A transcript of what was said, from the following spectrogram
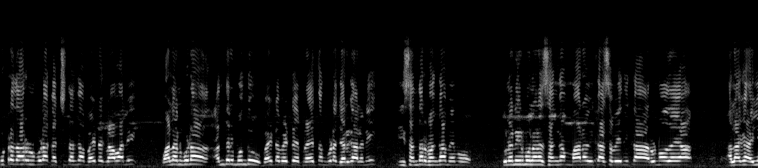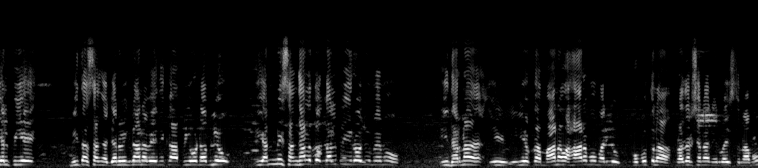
కుట్రదారులు కూడా ఖచ్చితంగా బయటకు రావాలి. వాళ్ళను కూడా అందరి ముందు బయట పెట్టే ప్రయత్నం కూడా జరగాలని ఈ సందర్భంగా మేము కుల నిర్మూలన సంఘం మానవ వికాస వేదిక అరుణోదయ అలాగే ఐఎల్పిఏ మిగతా సంఘ జన విజ్ఞాన వేదిక పిఓడబ్ల్యూ ఈ అన్ని సంఘాలతో కలిపి ఈరోజు మేము ఈ ధర్నా ఈ ఈ యొక్క మానవ హారము మరియు కొవ్వొత్తుల ప్రదర్శన నిర్వహిస్తున్నాము.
